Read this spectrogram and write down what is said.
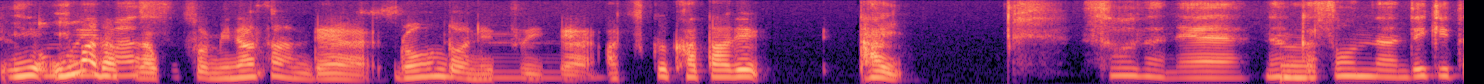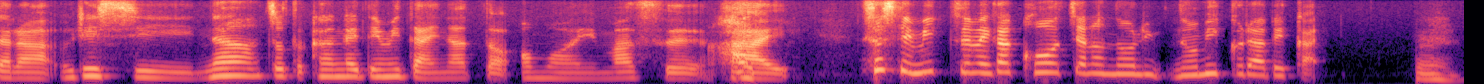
い思います今だからこそ皆さんでロンドンについて熱く語りたい。そうだねなんかそんなんできたら嬉しいな、ちょっと考えてみたいなと思います。ははい、そして3つ目が紅茶の飲み比べ会。うん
